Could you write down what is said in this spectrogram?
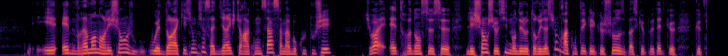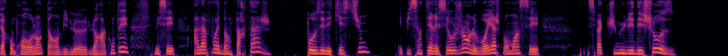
être vraiment dans l'échange ou être dans la question, tiens, ça te dirait que je te raconte ça, ça m'a beaucoup touché tu vois, être dans ce, l'échange, c'est aussi demander l'autorisation de raconter quelque chose, parce que peut-être que, que de faire comprendre aux gens que tu as envie de le, raconter, mais c'est à la fois être dans le partage, poser des questions, et puis s'intéresser aux gens. Le voyage, pour moi, c'est c'est pas cumuler des choses,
